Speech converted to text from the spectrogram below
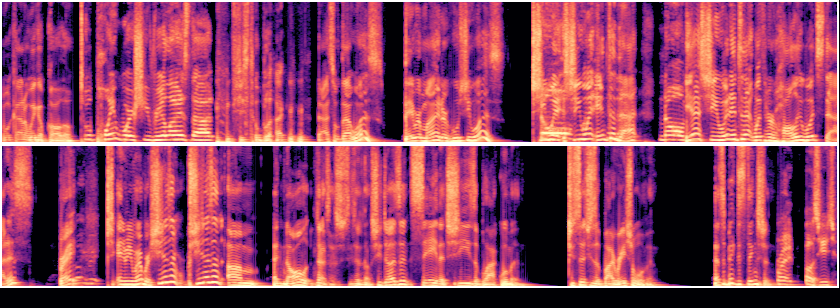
What kind of wake up call though? to a point where she realized that she's still black. That's what that was. They remind her who she was. She No. went. She went into that. no, Yes, she went into that with her Hollywood status, right? She, and remember, she doesn't. She doesn't um acknowledge. No, she doesn't- she doesn't say that she's a black woman. She says she's a biracial woman. That's a big distinction. right. Oh, it's huge.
